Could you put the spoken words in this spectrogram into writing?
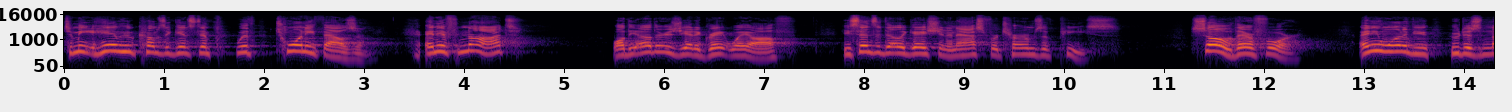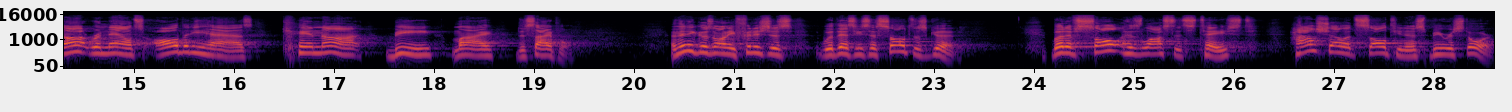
to meet him who comes against him with 20,000? And if not, while the other is yet a great way off, he sends a delegation and asks for terms of peace. So, therefore, any one of you who does not renounce all that he has cannot be my disciple. And then he goes on, he finishes with this. He says, Salt is good. But if salt has lost its taste, how shall its saltiness be restored?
